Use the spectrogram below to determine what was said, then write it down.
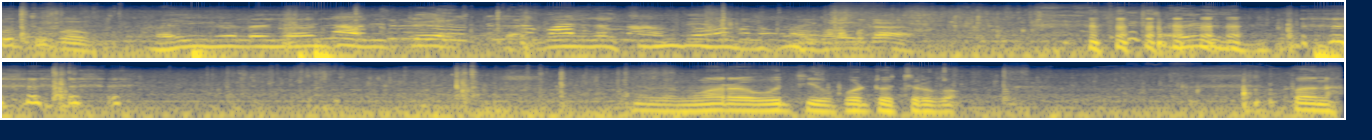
குத்து போ. கைகளை ஏண்டி விட்டு சிந்தி இந்த மோரை ஊற்றி போட்டு வச்சுருக்கோம். போதுண்ணா.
